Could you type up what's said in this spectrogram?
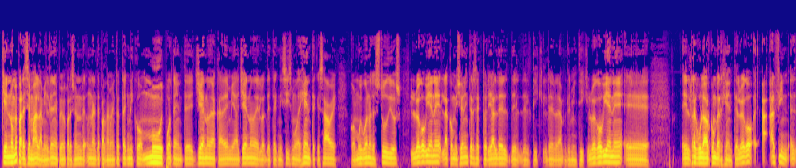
que no me parece mal. A mí el DNP me parece un, departamento técnico muy potente, lleno de academia, lleno de, tecnicismo, de gente que sabe, con muy buenos estudios. Luego viene la comisión intersectorial del, del, del MINTIC. Luego viene eh, el regulador convergente. Luego, a- al fin, eh,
